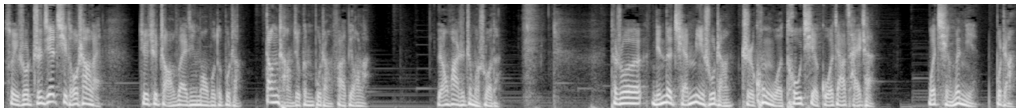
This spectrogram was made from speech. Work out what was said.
所以说，直接气头上来，就去找外经贸部的部长，当场就跟部长发飙了。原话是这么说的：“他说，您的前秘书长指控我偷窃国家财产，我请问你，部长，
